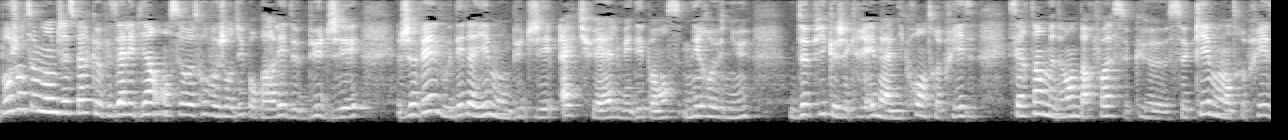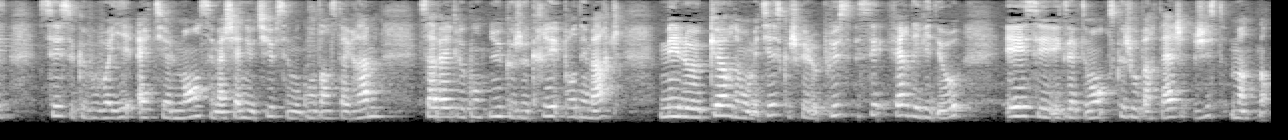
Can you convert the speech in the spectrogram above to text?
Bonjour tout le monde, j'espère que vous allez bien. On se retrouve aujourd'hui pour parler de budget. Je vais vous détailler mon budget actuel, mes dépenses, mes revenus depuis que j'ai créé ma micro-entreprise. Certains me demandent parfois ce que ce qu'est mon entreprise. C'est ce que vous voyez actuellement, c'est ma chaîne YouTube, c'est mon compte Instagram. Ça va être le contenu que je crée pour des marques. Mais le cœur de mon métier, ce que je fais le plus, c'est faire des vidéos. Et c'est exactement ce que je vous partage juste maintenant.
